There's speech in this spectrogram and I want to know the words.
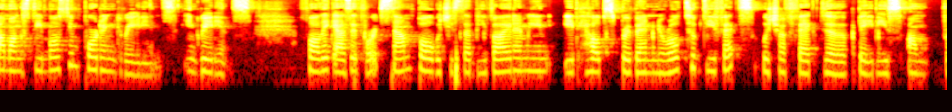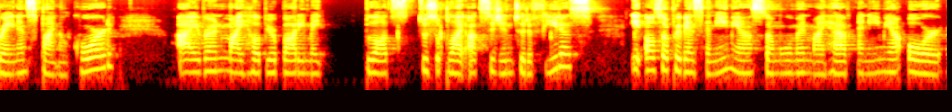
amongst the most important ingredients. Ingredients. Folic acid, for example, which is a B vitamin, it helps prevent neural tube defects, which affect the baby's um, brain and spinal cord. Iron might help your body make blood to supply oxygen to the fetus. It also prevents anemia. Some women might have anemia or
